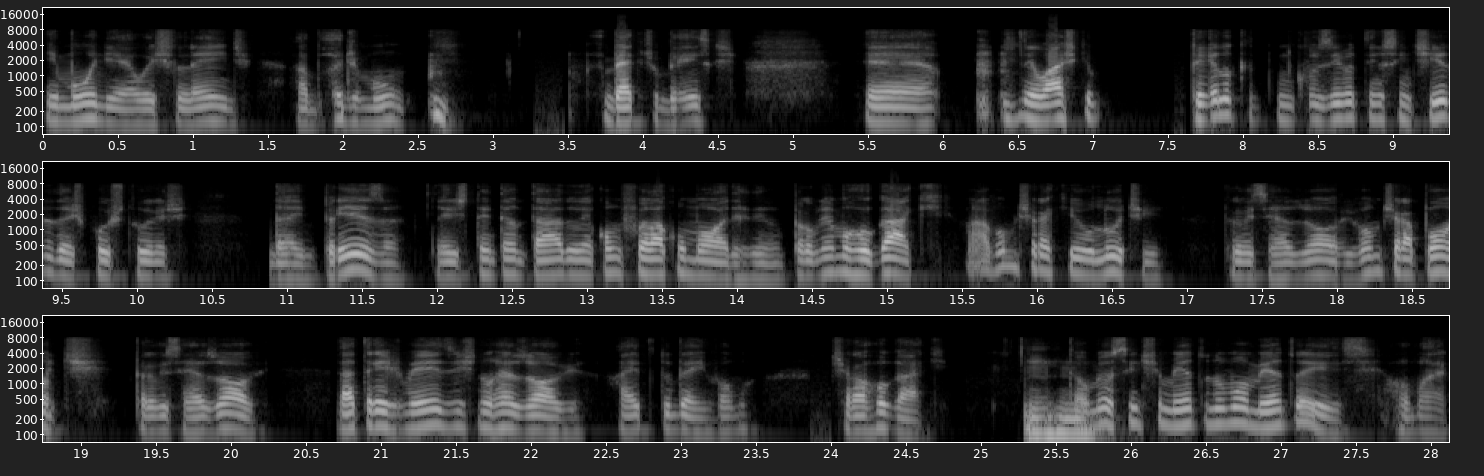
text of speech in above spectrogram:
imune é Wasteland, a Blood Moon, Back to Basics. É, eu acho que, pelo que, inclusive, eu tenho sentido das posturas da empresa, eles têm tentado, é como foi lá com o Modern, né? problema é Rugak, ah, vamos tirar aqui o loot para ver se resolve, vamos tirar a ponte para ver se resolve, dá três meses, não resolve, aí tudo bem, vamos tirar o Rugak. Uhum. Então, o meu sentimento no momento é esse, Romário.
